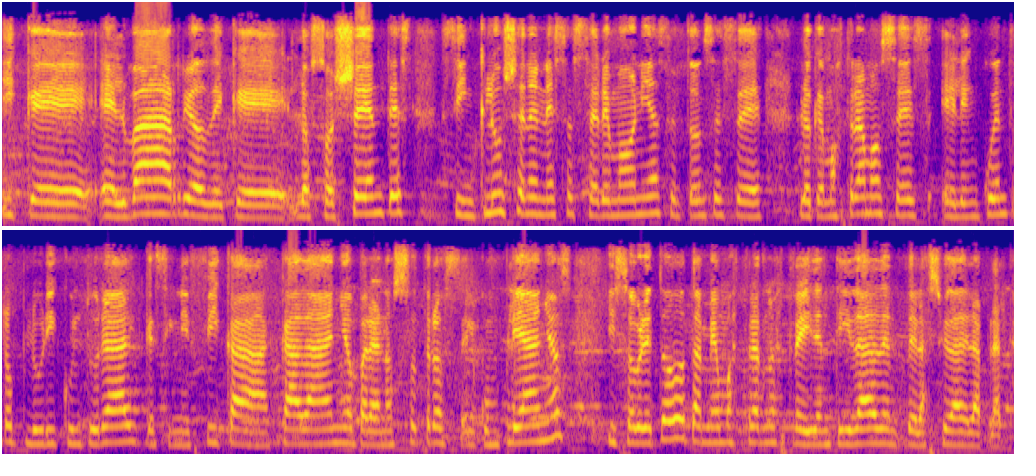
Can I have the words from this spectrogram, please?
y que el barrio, de que los oyentes se incluyen en esas ceremonias. Entonces eh, lo que mostramos es el encuentro pluricultural que significa cada año para nosotros el cumpleaños y sobre todo también mostrar nuestra identidad de, de la ciudad de La Plata.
